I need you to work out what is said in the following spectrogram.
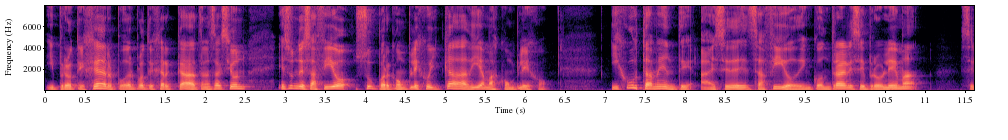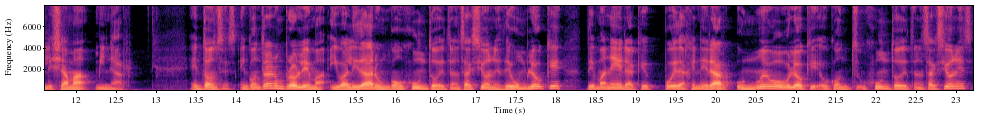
y proteger, poder proteger cada transacción es un desafío súper complejo y cada día más complejo. Y justamente a ese desafío de encontrar ese problema se le llama minar. Entonces, encontrar un problema y validar un conjunto de transacciones de un bloque de manera que pueda generar un nuevo bloque o conjunto de transacciones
